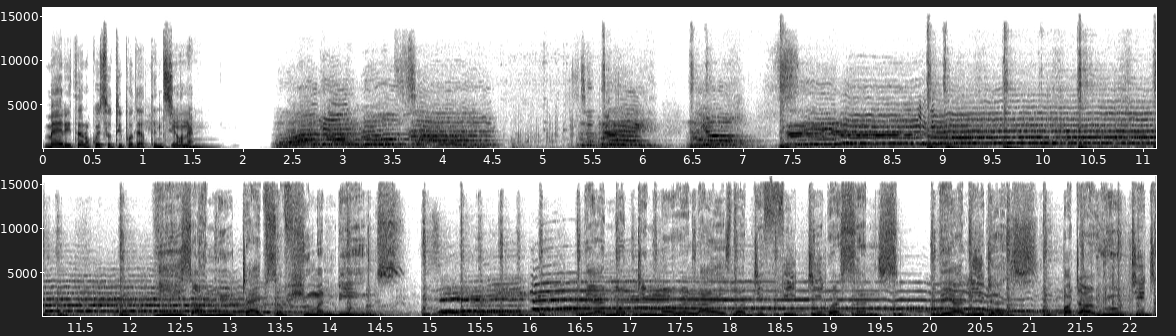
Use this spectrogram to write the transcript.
meritano questo tipo di attenzione. Are new types of human beings. They are not demoralized or defeated persons. They are leaders, but are rooted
